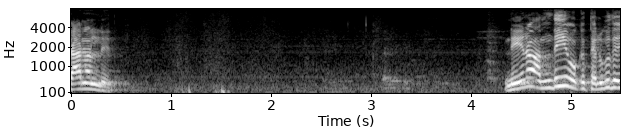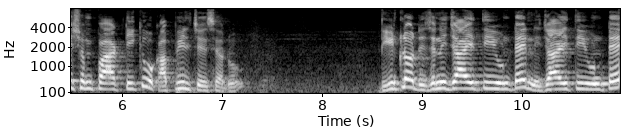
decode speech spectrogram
ఛానల్ లేదు. నేను అంది ఒక తెలుగుదేశం పార్టీకి ఒక అప్పీల్ చేశాను. దీంట్లో నిజ నిజాయితీ ఉంటే నిజాయితీ ఉంటే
